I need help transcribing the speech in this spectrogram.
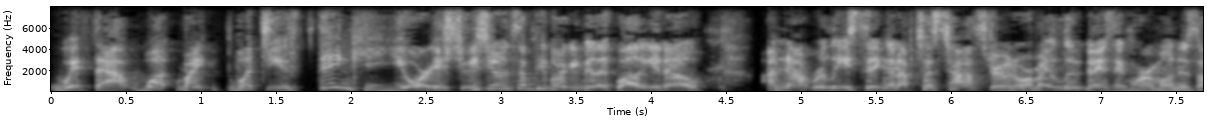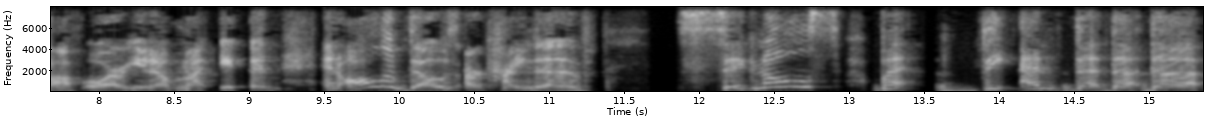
With that what might what do you think your issue is? You know and some people are going to be like well you know i'm not releasing enough testosterone or my luteinizing hormone is off or you know my it, and all of those are kind of signals but the end the the the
